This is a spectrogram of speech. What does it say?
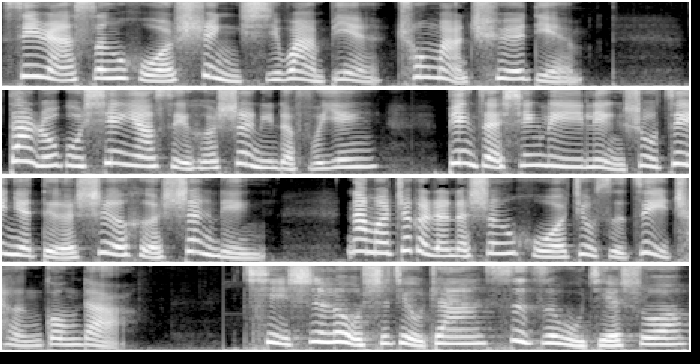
虽然生活瞬息万变、充满缺点，但如果信仰水和圣灵的福音，并在心里领受罪孽得赦和圣灵，那么这个人的生活就是最成功的。启示录十九章四至五节说：“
